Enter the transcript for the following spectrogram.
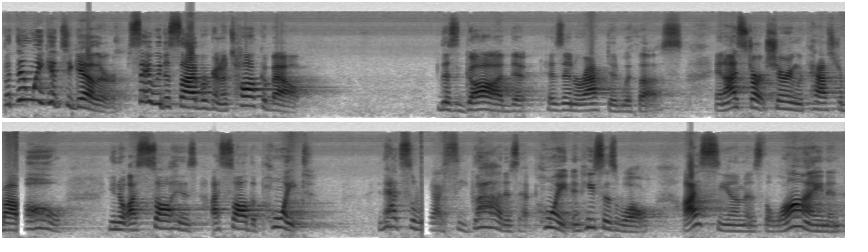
But then we get together. Say we decide we're going to talk about this God that has interacted with us. And I start sharing with Pastor Bob, oh, you know, I saw his, I saw the point. And that's the way I see God is that point. And he says, well, I see him as the line. And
